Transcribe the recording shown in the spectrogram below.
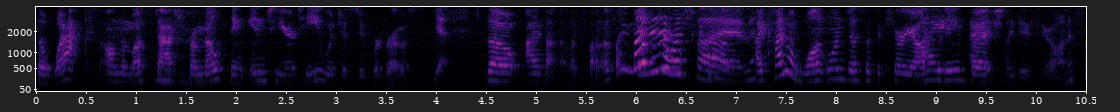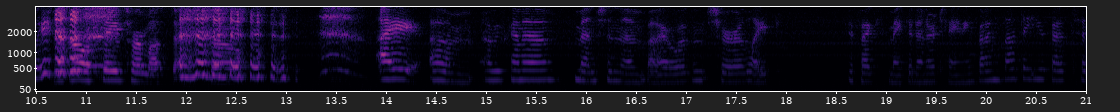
the wax on the mustache Mhm. from melting into your tea, which is super gross. Yes. So I thought that was fun. I was like, mustache cups. fun. I kind of want one just as a curiosity, I, but I actually do too, honestly. the girl shaves her mustache, so I um I was gonna mention them, but I wasn't sure like if I could make it entertaining. But I'm glad that you got to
